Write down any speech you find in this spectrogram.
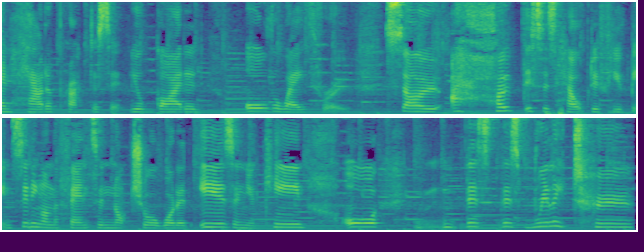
and how to practice it. You're guided all the way through. So I hope this has helped if you've been sitting on the fence and not sure what it is and you're keen or there's there's really two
